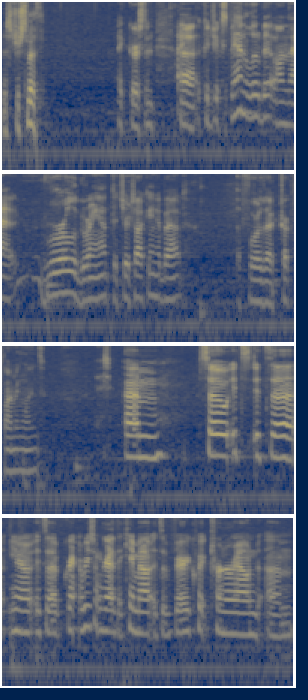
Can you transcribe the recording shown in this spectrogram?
Mr. Smith. Hi, Kirsten. Uh, could you expand a little bit on that rural grant that you're talking about for the truck climbing lanes? Um, so it's it's a you know it's a, grant, a recent grant that came out. It's a very quick turnaround. Um,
